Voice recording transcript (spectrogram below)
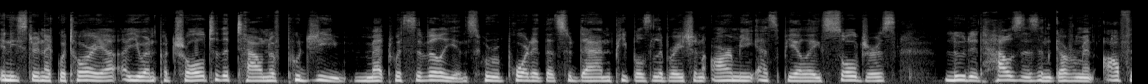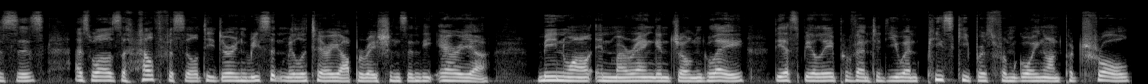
In eastern Equatoria, a UN patrol to the town of Puji met with civilians who reported that Sudan People's Liberation Army SPLA soldiers looted houses and government offices, as well as a health facility during recent military operations in the area. Meanwhile, in Marang and Jonglei, the SPLA prevented UN peacekeepers from going on patrol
